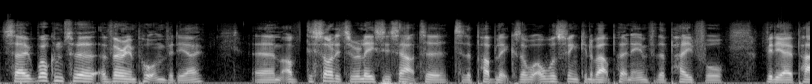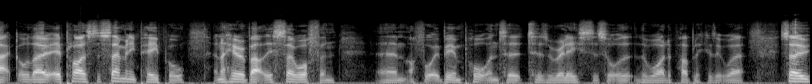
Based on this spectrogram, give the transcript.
so welcome to a, a very important video. Um, I've decided to release this out to, to the public because I, I, was thinking about putting it in for the paid for video pack, although it applies to so many people and I hear about this so often. Um, I thought it'd be important to, to release to sort of the wider public, as it were. So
